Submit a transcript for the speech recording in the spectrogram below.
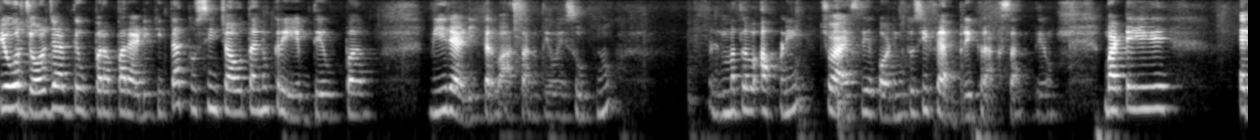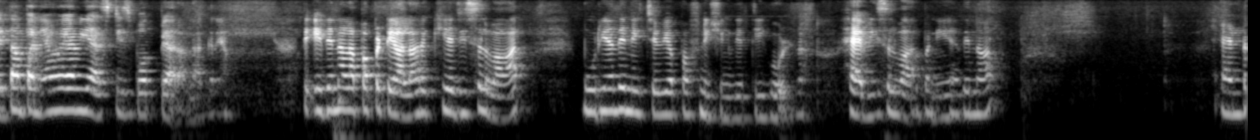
ਪਿਓਰ ਜਾਰਜਟ ਦੇ ਉੱਪਰ ਆਪਾਂ ਰੈਡੀ ਕੀਤਾ, ਤੁਸੀਂ ਚਾਹੋ ਤਾਂ ਇਹਨੂੰ ਕਰੇਪ ਦੇ ਉੱਪਰ ਵੀ ਰੈਡੀ ਕਰਵਾ ਸਕਦੇ ਹੋ ਇਹ ਸੂਟ ਨੂੰ। ਮਤਲਬ ਆਪਣੀ ਚੁਆਇਸ ਦੇ ਅਕੋਰਡਿੰਗ ਤੁਸੀਂ ਫੈਬਰਿਕ ਰੱਖ ਸਕਦੇ ਹੋ। ਬਟ ਇਹ ਇਦਾਂ ਬਣਿਆ ਹੋਇਆ ਵੀ ਐਸ ਇਟ ਬਹੁਤ ਪਿਆਰਾ ਲੱਗ ਰਿਹਾ। ਤੇ ਇਹਦੇ ਨਾਲ ਆਪਾਂ ਪਟਿਆਲਾ ਰੱਖੀ ਹੈ ਜੀ ਸਲਵਾਰ। ਪੂਰੀਆਂ ਦੇ ਨੀਚੇ ਵੀ ਆਪਾਂ ਫਿਨਿਸ਼ਿੰਗ ਦਿੱਤੀ 골ਡਨ ਹੈਵੀ ਸਲਵਾਰ ਬਣੀ ਹੈ ਇਹਦੇ ਨਾਲ। ਐਂਡ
